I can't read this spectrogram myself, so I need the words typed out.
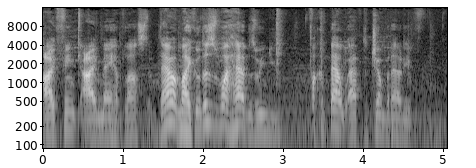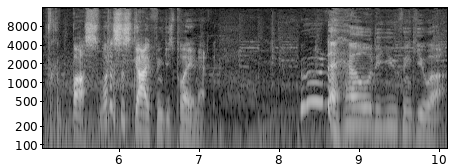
Something, prick. I think I may have lost him. Damn it, Michael, this is what happens when you fuck about after jumping out of your fucking bus. What does this guy think he's playing at? Who the hell do you think you are?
